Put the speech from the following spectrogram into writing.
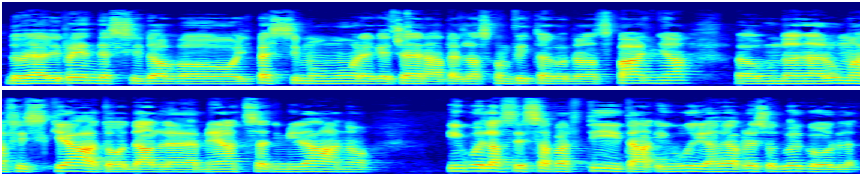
doveva riprendersi dopo il pessimo umore che c'era per la sconfitta contro la Spagna, eh, un Donnarumma fischiato dal Meazza di Milano in quella stessa partita in cui aveva preso due gol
